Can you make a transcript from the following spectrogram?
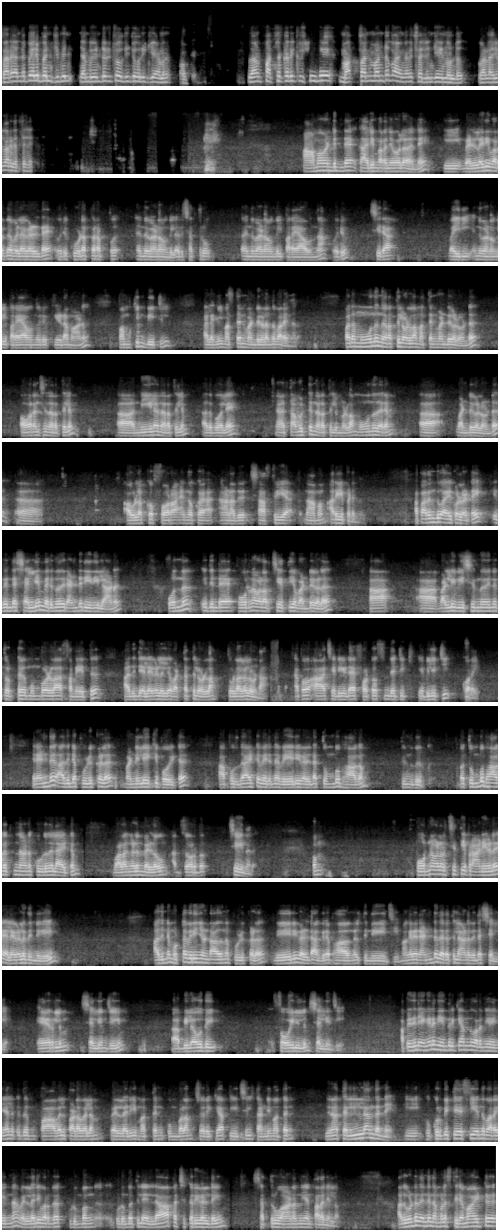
സാറേ എന്റെ പേര് ബെഞ്ചമിൻ. ഞാൻ വീണ്ടും ഒരു ചോദ്യം ചോദിക്കുകയാണ്. പച്ചക്കറി കൃഷിയിൽ മത്തൻ വണ്ട് ഭയങ്കര ശല്യം ചെയ്യുന്നുണ്ട് വെള്ളരി വർഗത്തിൽ. ആമവണ്ടിന്റെ കാര്യം പറഞ്ഞ പോലെ തന്നെ ഈ വെള്ളരി വർഗ വിളകളുടെ ഒരു കൂടപ്പിറപ്പ് എന്ന് വേണമെങ്കിൽ ഒരു ശത്രു എന്ന് വേണമെങ്കിൽ പറയാവുന്ന ഒരു ചിര വൈരി എന്ന് വേണമെങ്കിൽ പറയാവുന്ന ഒരു കീടമാണ് പംകിൻ ബീറ്റിൽ അല്ലെങ്കിൽ മത്തൻ വണ്ടുകൾ എന്ന് പറയുന്നത്. അപ്പൊ അത് മൂന്ന് നിറത്തിലുള്ള മത്തൻ വണ്ടുകളുണ്ട്. ഓറഞ്ച് നിറത്തിലും നീല നിറത്തിലും അതുപോലെ തവിട്ട് നിറത്തിലുമുള്ള മൂന്ന് തരം വണ്ടുകളുണ്ട്. ഔളക്കോഫോറ എന്നൊക്കെ ആണത് ശാസ്ത്രീയ നാമം അറിയപ്പെടുന്നത്. അപ്പൊ അതെന്തു ആയിക്കൊള്ളട്ടെ ഇതിന്റെ ശല്യം വരുന്നത് രണ്ട് രീതിയിലാണ്. ഒന്ന് ഇതിന്റെ പൂർണ വളർച്ചയെത്തിയ വണ്ടുകൾ ആ വള്ളി വീശുന്നതിന് തൊട്ട് മുമ്പുള്ള സമയത്ത് അതിന്റെ ഇലകളിൽ വട്ടത്തിലുള്ള തുളകൾ ഉണ്ടാകും അപ്പോൾ ആ ചെടിയുടെ ഫോട്ടോസിന്തറ്റിക് എബിലിറ്റി കുറയും. രണ്ട് അതിന്റെ പുഴുക്കൾ മണ്ണിലേക്ക് പോയിട്ട് ആ പുതുതായിട്ട് വരുന്ന വേരുകളുടെ തുമ്പ് ഭാഗം തിന്നു തീർക്കും. അപ്പൊ തുമ്പ് ഭാഗത്തു നിന്നാണ് കൂടുതലായിട്ടും വളങ്ങളും വെള്ളവും അബ്സോർബ് ചെയ്യുന്നത്. അപ്പം പൂർണ വളർച്ചെത്തിയ പ്രാണികൾ ഇലകൾ തിന്നുകയും അതിന്റെ മുട്ട വിരിഞ്ഞുണ്ടാകുന്ന പുഴുക്കൾ വേരുകളുടെ അഗ്രഭാഗങ്ങൾ തിന്നുകയും ചെയ്യും. അങ്ങനെ രണ്ട് തരത്തിലാണ് ഇതിന്റെ ശല്യം. എയറിലും ശല്യം ചെയ്യും ബിലോ ദി സോയിലിലും ശല്യം ചെയ്യും. അപ്പൊ ഇതിനെ എങ്ങനെ നിയന്ത്രിക്കാം എന്ന് പറഞ്ഞു കഴിഞ്ഞാൽ ഇത് പാവൽ പടവലം വെള്ളരി മത്തൻ കുമ്പളം ചൊരയ്ക്ക പീച്ചിൽ തണ്ണിമത്തൻ ഇതിനകത്തെല്ലാം തന്നെ ഈ കുക്കുർബിറ്റേസി എന്ന് പറയുന്ന വെള്ളരി വർഗ കുടുംബ കുടുംബത്തിലെ എല്ലാ പച്ചക്കറികളുടെയും ശത്രുവാണെന്ന് ഞാൻ പറഞ്ഞല്ലോ. അതുകൊണ്ട് തന്നെ നമ്മൾ സ്ഥിരമായിട്ട്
